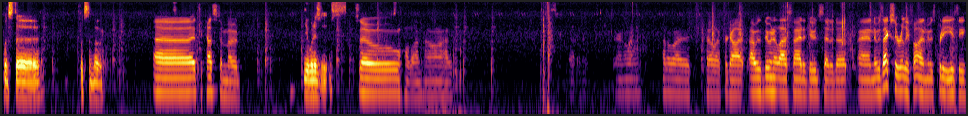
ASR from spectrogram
What's the what's the mode? Uh, it's a custom mode. Yeah, what is it? So hold on, I don't know how to. How do I tell? I forgot. I was doing it last night. A dude set it up, and it was actually really fun. It was pretty easy.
